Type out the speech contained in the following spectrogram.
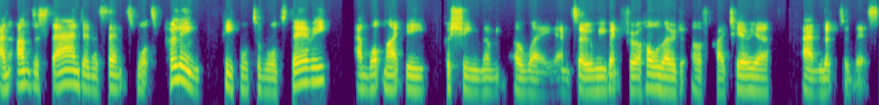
and understand in a sense what's pulling people towards dairy and what might be pushing them away. And so we went through a whole load of criteria and looked at this.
